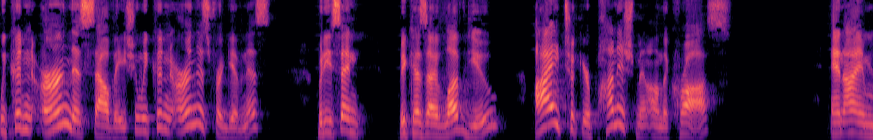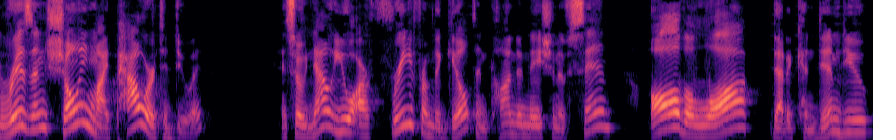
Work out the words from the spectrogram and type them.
We couldn't earn this salvation. We couldn't earn this forgiveness. But he's saying, because I loved you, I took your punishment on the cross and I am risen, showing my power to do it. And so now you are free from the guilt and condemnation of sin. All the law that had condemned you,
